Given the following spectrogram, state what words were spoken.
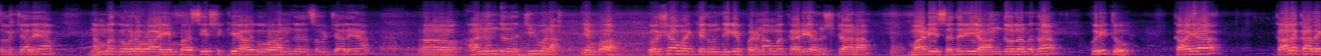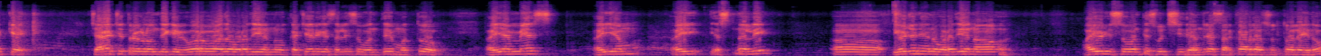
ಶೌಚಾಲಯ, ನಮ್ಮ ಗೌರವ ಎಂಬ ಶೀರ್ಷಿಕೆ ಹಾಗೂ ಆನಂದದ ಶೌಚಾಲಯ ಆನಂದದ ಜೀವನ ಎಂಬ ಘೋಷವಾಕ್ಯದೊಂದಿಗೆ ಪರಿಣಾಮಕಾರಿ ಅನುಷ್ಠಾನ ಮಾಡಿ ಸದರಿ ಆಂದೋಲನದ ಕುರಿತು ಕಾಯ, ಕಾಲಕಾಲಕ್ಕೆ ಛಾಯಾಚಿತ್ರಗಳೊಂದಿಗೆ ವಿವರವಾದ ವರದಿಯನ್ನು ಕಚೇರಿಗೆ ಸಲ್ಲಿಸುವಂತೆ ಮತ್ತು I M S I M I ಎಸ್ನಲ್ಲಿ ಯೋಜನೆಯನ್ನು ವರದಿಯನ್ನು ಆಯೋಜಿಸುವಂತೆ ಸೂಚಿಸಿದೆ. ಅಂದರೆ ಸರ್ಕಾರದ ಸುತ್ತೋಲೆ ಇದು.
